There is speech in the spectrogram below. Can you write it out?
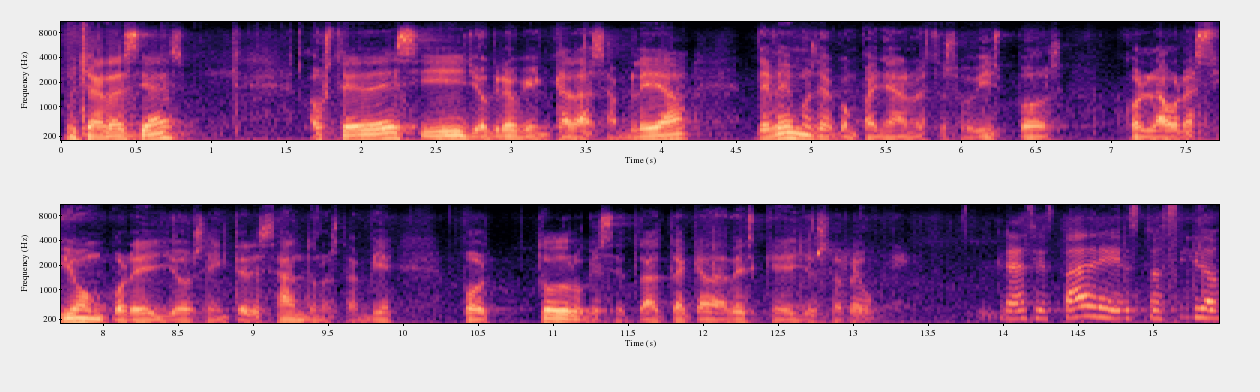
Muchas gracias a ustedes y yo creo que en cada asamblea debemos de acompañar a nuestros obispos con la oración por ellos e interesándonos también por todo lo que se trata cada vez que ellos se reúnen. Gracias, Padre. Esto ha sido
